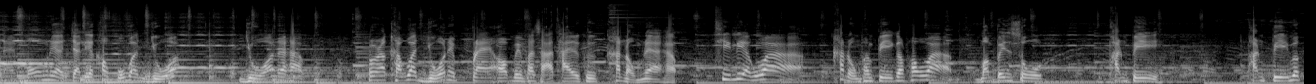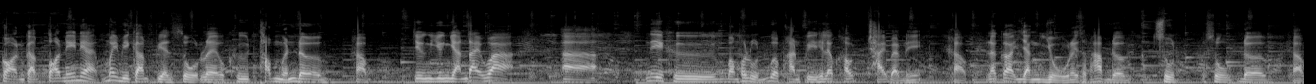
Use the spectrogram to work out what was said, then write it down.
แต่มงเนี่ยจะเรียกข้าวปูว่าหยัวหยัวนะครับ เพราะว่าคำว่าหยัวเนี่ยแปลออกเป็นภาษาไทยก็คือขนมเนี่ยครับ ที่เรียกว่าขนมพันปีก็เพราะว่ามันเป็นสูตรพันปี พันปีเมื่อก่อนกับตอนนี้เนี่ยไม่มีการเปลี่ยนสูตรเลยคือทำเหมือนเดิมครับ จึงยืนยันได้ว่านี่คือบรรพบุรุษเมื่อพันปีที่แล้วเขาใช้แบบนี้ครับ แล้วก็ยังอยู่ในสภาพเดิมสูตรสูตรเดิมครับ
